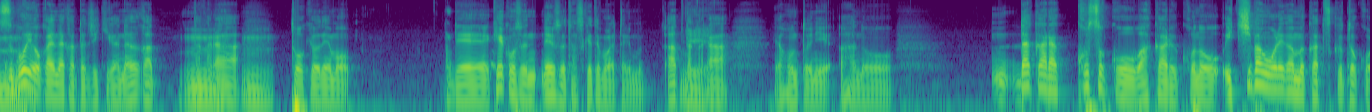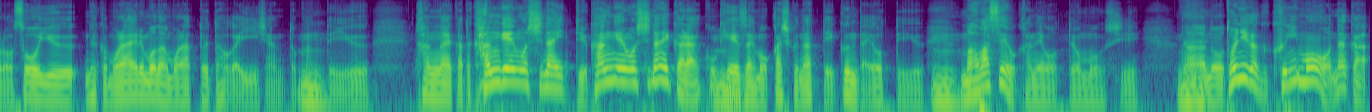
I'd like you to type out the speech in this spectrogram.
すごいお金なかった時期が長かったから、うん。東京でも。で、結構それネルソンに助けてもらったりもあったから、いや、本当に、あの、だからこそこう分かるこの一番俺がムカつくところそういうなんかもらえるものはもらっといた方がいいじゃんとかっていう考え方、還元をしないっていう還元をしないからこう経済もおかしくなっていくんだよっていう、回せよ金をって思うし、あのとにかく国もなんか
